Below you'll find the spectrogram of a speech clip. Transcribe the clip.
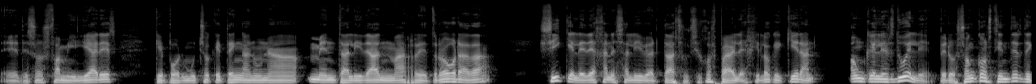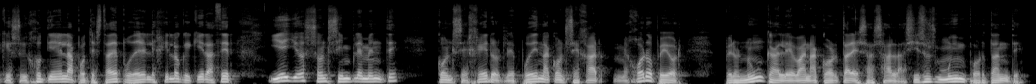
eh, de esos familiares que por mucho que tengan una mentalidad más retrógrada, sí que le dejan esa libertad a sus hijos para elegir lo que quieran, aunque les duele, pero son conscientes de que su hijo tiene la potestad de poder elegir lo que quiera hacer, y ellos son simplemente consejeros, le pueden aconsejar, mejor o peor, pero nunca le van a cortar esas alas, y eso es muy importante.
